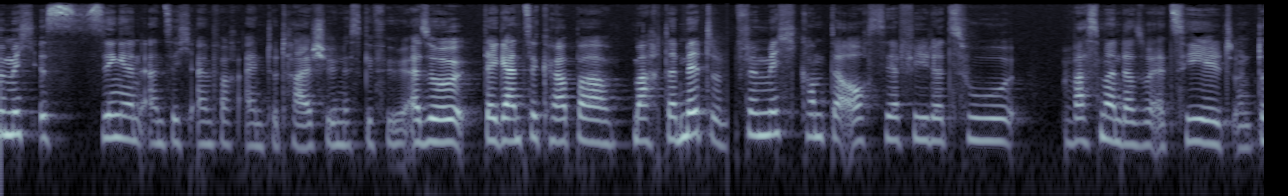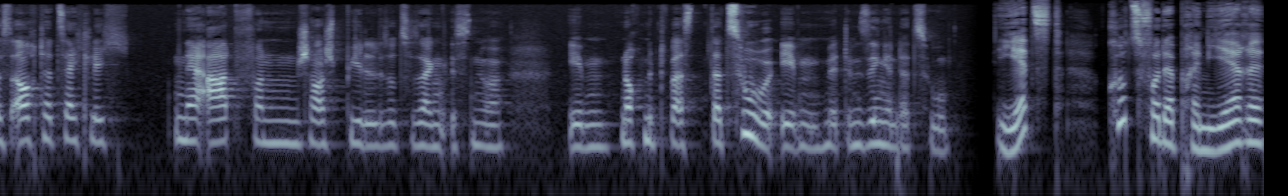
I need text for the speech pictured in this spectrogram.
Für mich ist Singen an sich einfach ein total schönes Gefühl. Also der ganze Körper macht da mit und für mich kommt da auch sehr viel dazu, was man da so erzählt und das auch tatsächlich eine Art von Schauspiel sozusagen ist nur eben noch mit was dazu, eben mit dem Singen dazu. Jetzt, kurz vor der Premiere,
